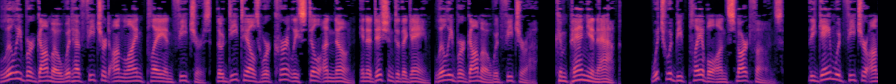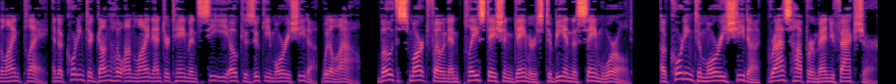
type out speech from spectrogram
Lily Bergamo would have featured online play and features, though details were currently still unknown. In addition to the game, Lily Bergamo would feature a companion app, which would be playable on smartphones. The game would feature online play, and according to Gung Ho Online Entertainment's CEO Kazuki Morishita, would allow both smartphone and PlayStation gamers to be in the same world. According to Morishita, Grasshopper Manufacture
